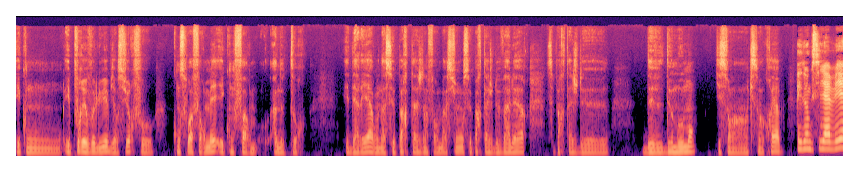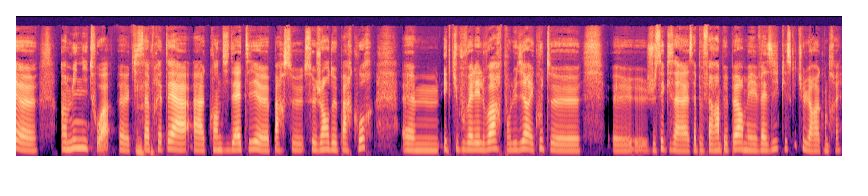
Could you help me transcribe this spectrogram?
et, et pour évoluer, bien sûr, faut qu'on soit formé et qu'on forme à notre tour. Et derrière, on a ce partage d'informations, ce partage de valeurs, ce partage de, de moments qui sont, qui sont incroyables. Et donc, s'il y avait euh, un mini-toi euh, qui mhm. s'apprêtait à, candidater euh, par ce, ce, genre de parcours et que tu pouvais aller le voir pour lui dire écoute, je sais que ça, ça, peut faire un peu peur, mais vas-y, qu'est-ce que tu lui raconterais?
